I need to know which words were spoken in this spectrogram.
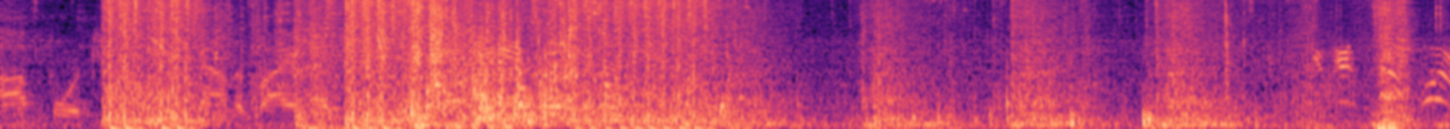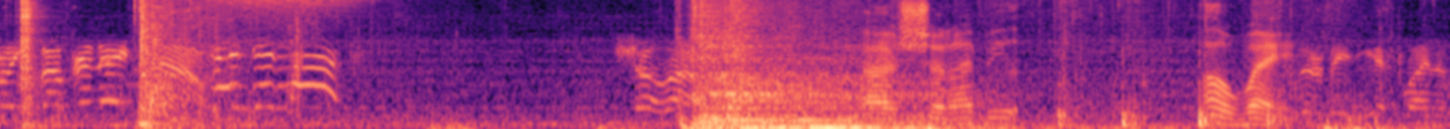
Op 4 drone found the biohazard You can stop worrying about grenades now. Changing mark. Show up. Uh, should I be... Oh, wait. Little bit yes line of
